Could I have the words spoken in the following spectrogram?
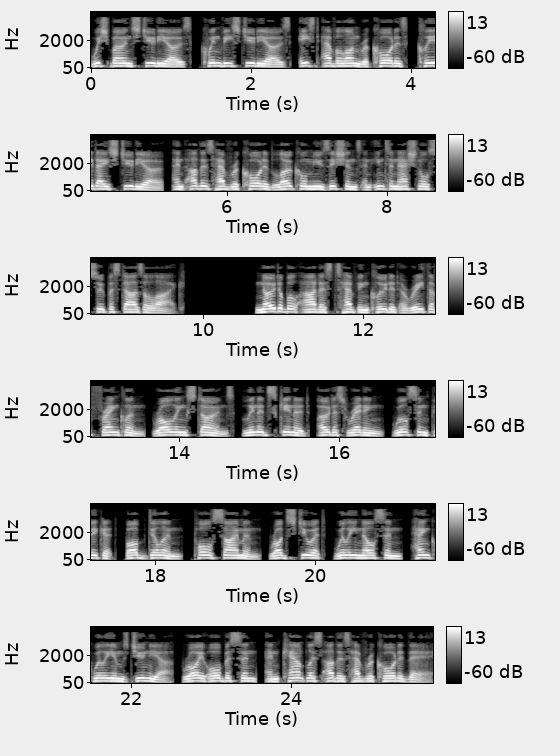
Wishbone Studios, Quinvy Studios, East Avalon Recorders, Clearday Studio, and others have recorded local musicians and international superstars alike. Notable artists have included Aretha Franklin, Rolling Stones, Lynyrd Skynyrd, Otis Redding, Wilson Pickett, Bob Dylan, Paul Simon, Rod Stewart, Willie Nelson, Hank Williams Jr., Roy Orbison, and countless others have recorded there.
